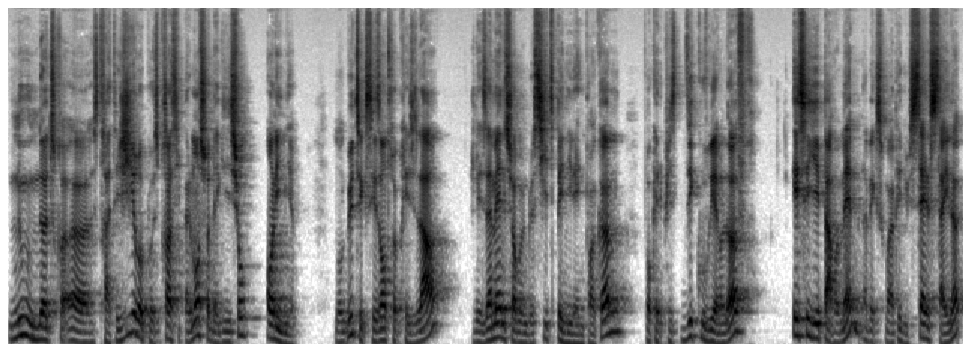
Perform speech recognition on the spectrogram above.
Nous, notre euh, stratégie repose principalement sur de l'acquisition en ligne. Mon but, c'est que ces entreprises-là, je les amène sur le site pennylane.com pour qu'elles puissent découvrir l'offre, essayer par eux-mêmes avec ce qu'on va appeler du self sign-up,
